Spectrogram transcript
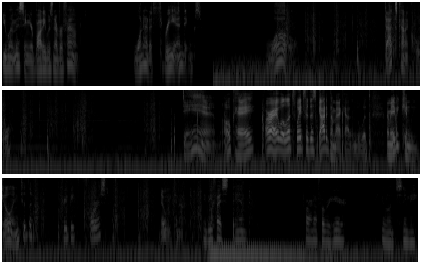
You went missing. Your body was never found. One out of three endings. Whoa. That's kind of cool. Damn. Okay. All right. Well, let's wait for this guy to come back out in the woods. Or maybe can we go into the creepy forest? No, we cannot. Maybe if I stand far enough over here, he won't see me.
